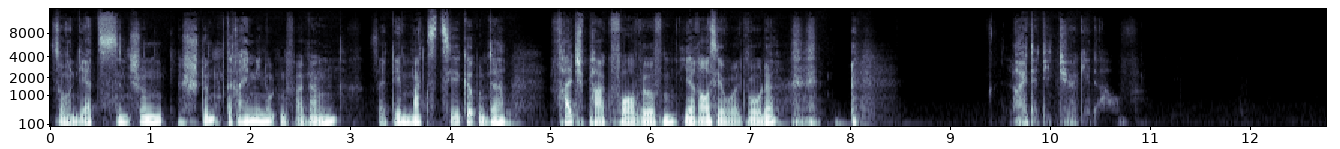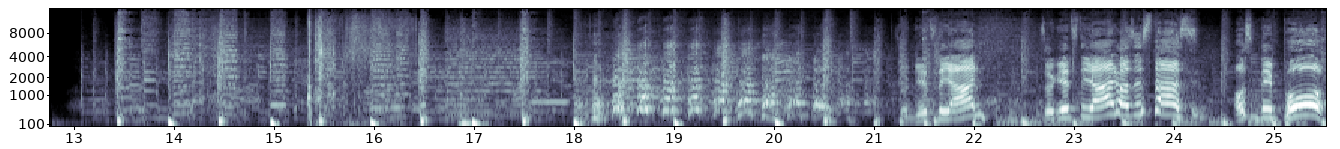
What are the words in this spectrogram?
So, und jetzt sind schon bestimmt drei Minuten vergangen, seitdem Max Zirke unter Falschparkvorwürfen hier rausgeholt wurde. Leute, die Tür geht geht's nicht an! So geht's nicht an! Was ist das? Aus dem Depot!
